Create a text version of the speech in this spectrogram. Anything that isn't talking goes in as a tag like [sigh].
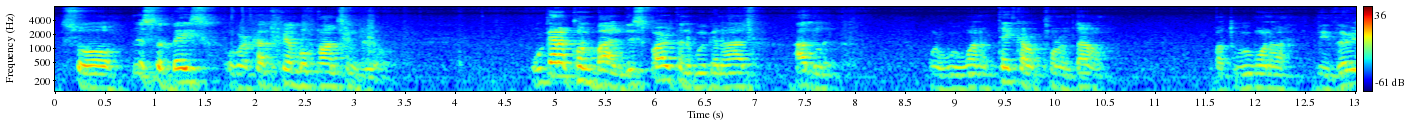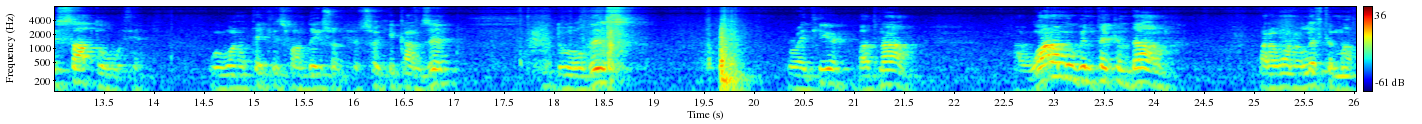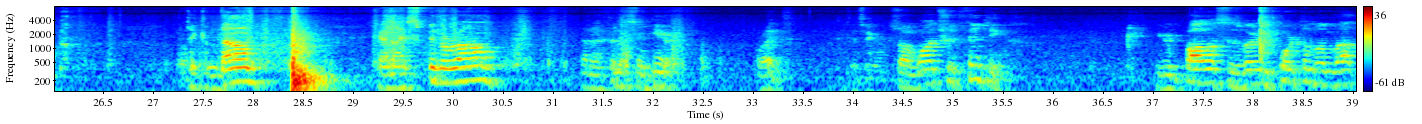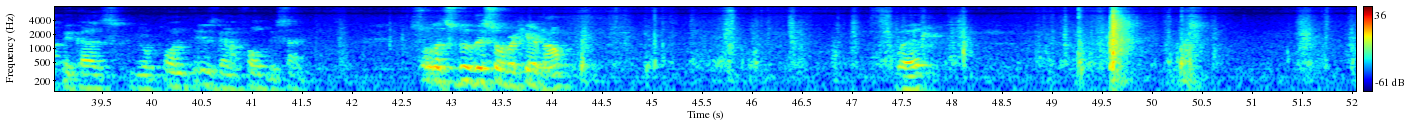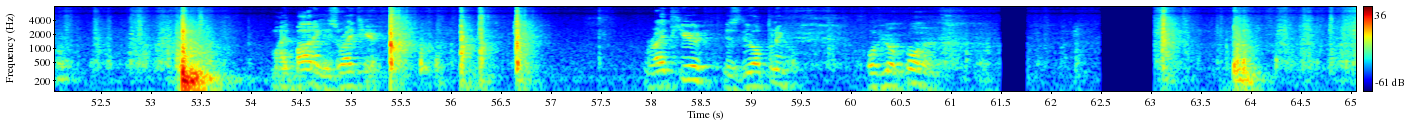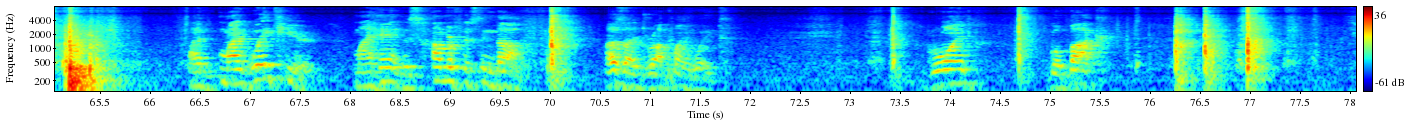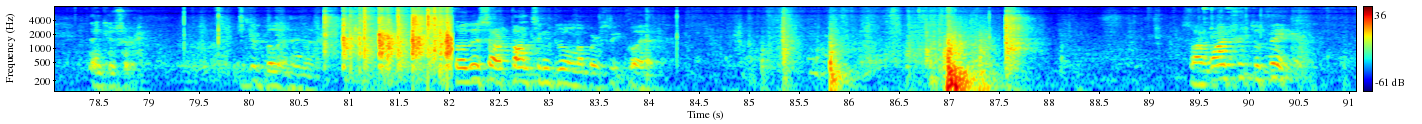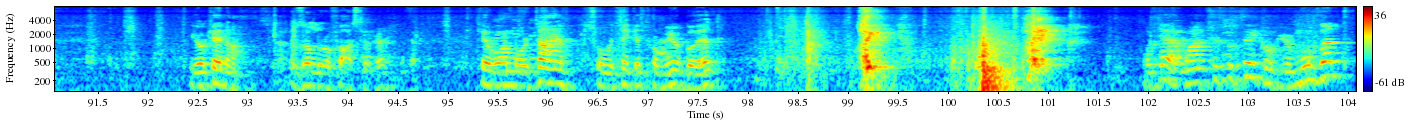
So this is the base of our Kajukenbo pouncing drill. We're gonna combine this part and we're gonna add ad lib, where we wanna take our opponent down, but we wanna be very subtle with him. We wanna take his foundation here, so he comes in, do all this, right here, but now, I wanna move and take him down, but I wanna lift him up. Take him down, and I spin around, and I finish in here, right? So I want you thinking, your balance is very important on that because your opponent is gonna fall beside. So let's do this over here now. Go. My body is right here. Right here is the opening of your opponent. My, my weight here, my hand is hammer fisting down as I drop my weight. Groin, go back. Thank you, sir. Give Bill a hand. So this is our pouncing drill number three. Go ahead. So I want you to think. You okay now? It was a little faster, right? Okay, one more time. So we take it from here. Go ahead. Okay, I want you to think of your movement,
